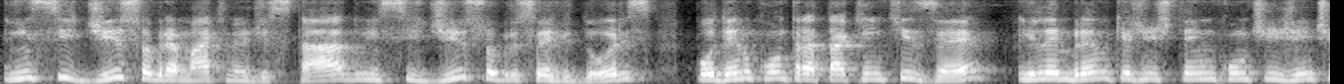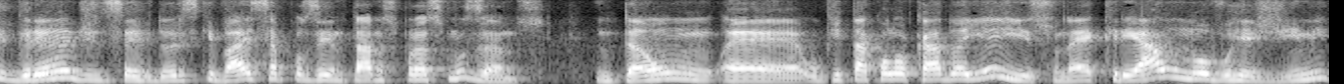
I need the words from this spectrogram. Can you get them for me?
incidir sobre a máquina de Estado, incidir sobre os servidores, podendo contratar quem quiser e lembrando que a gente tem um contingente grande de servidores que vai se aposentar nos próximos anos. Então, é, o que está colocado aí é isso, né? Criar um novo regime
